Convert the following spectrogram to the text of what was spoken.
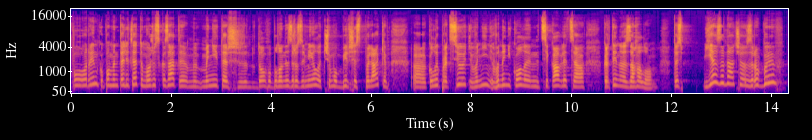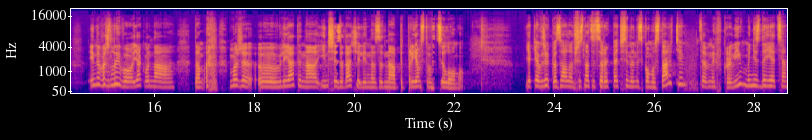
По ринку, по менталітету можу сказати, мені теж довго було незрозуміло, чому більшість поляків, е, коли працюють, вони, вони ніколи не цікавляться картиною загалом. Тобто є задача, зробив, і неважливо, як вона там може е, впливати на інші задачі на, на підприємство в цілому. Як я вже казала, в 16.45 всі на низькому старті, це в них в крові, мені здається.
